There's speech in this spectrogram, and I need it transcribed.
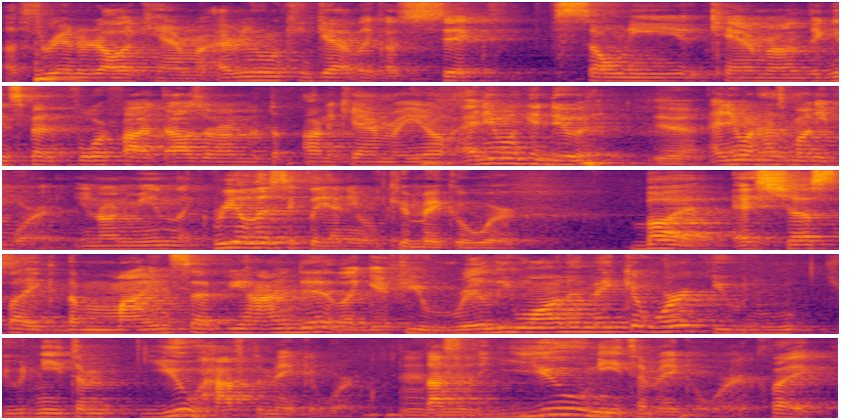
a three hundred dollar camera. Everyone can get like a sick Sony camera. They can spend four or five thousand on a, on a camera. You know, anyone can do it. Yeah. Anyone has money for it. You know what I mean? Like realistically, anyone can. can make it work. But it's just like the mindset behind it. Like if you really want to make it work, you you need to you have to make it work. Mm-hmm. That's the. You need to make it work. Like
